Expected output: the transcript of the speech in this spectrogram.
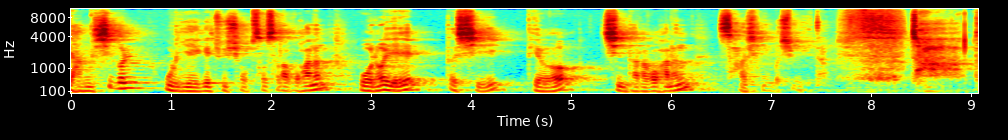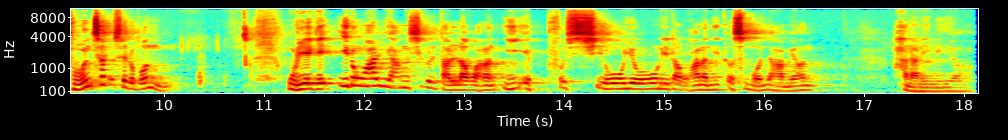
양식을 우리에게 주시옵소서라고 하는 원어의 뜻이 되어진다라고 하는 사실인 것입니다. 자, 두 번째로 여러분, 우리에게 일용할 양식을 달라고 하는 EFCO용이라고 하는 이 뜻은 뭐냐 하면 하나님이여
